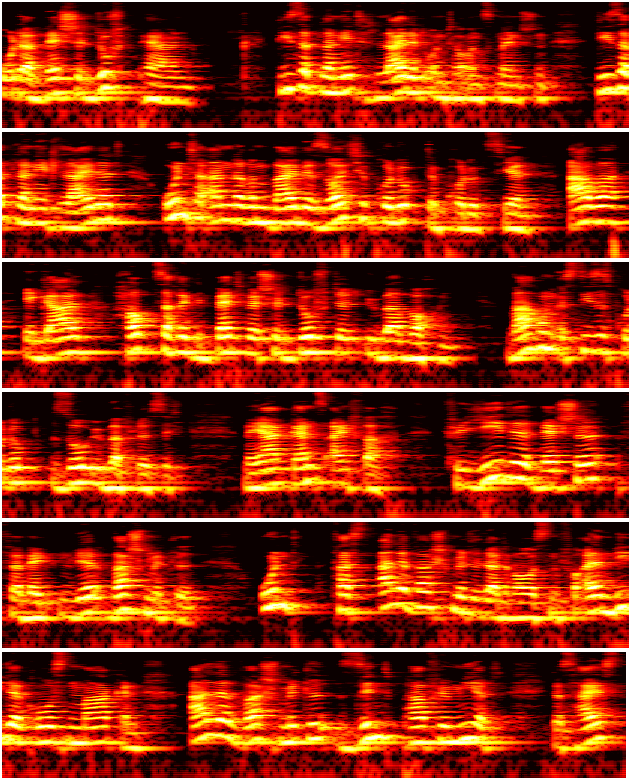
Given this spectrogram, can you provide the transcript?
oder Wäscheduftperlen. Dieser Planet leidet unter uns Menschen. Dieser Planet leidet unter anderem, weil wir solche Produkte produzieren. Aber egal, Hauptsache die Bettwäsche duftet über Wochen. Warum ist dieses Produkt so überflüssig? Naja, ganz einfach. Für jede Wäsche verwenden wir Waschmittel. Und fast alle Waschmittel da draußen, vor allem die der großen Marken, alle Waschmittel sind parfümiert. Das heißt,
